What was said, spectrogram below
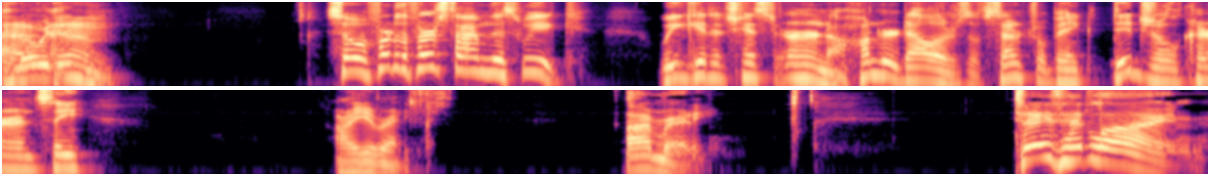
No, we didn't. so, for the first time this week, we get a chance to earn $100 of central bank digital currency are you ready? I'm ready. Today's headline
